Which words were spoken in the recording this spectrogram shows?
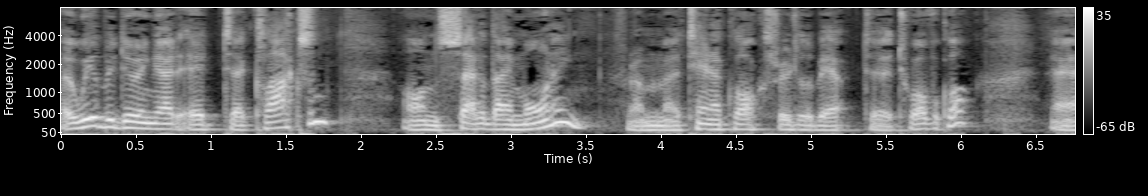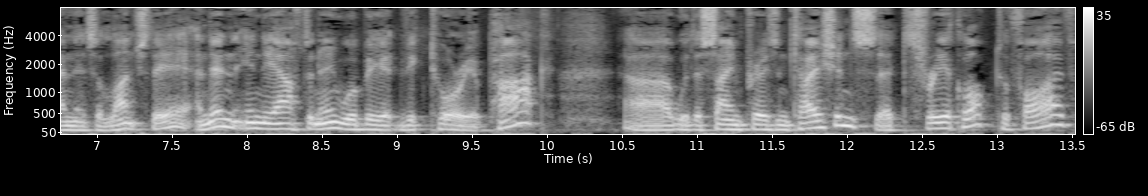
Uh, we'll be doing that at uh, Clarkson on Saturday morning from uh, 10 o'clock through till about uh, 12 o'clock. And there's a lunch there. And then in the afternoon, we'll be at Victoria Park uh, with the same presentations at three o'clock to five,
